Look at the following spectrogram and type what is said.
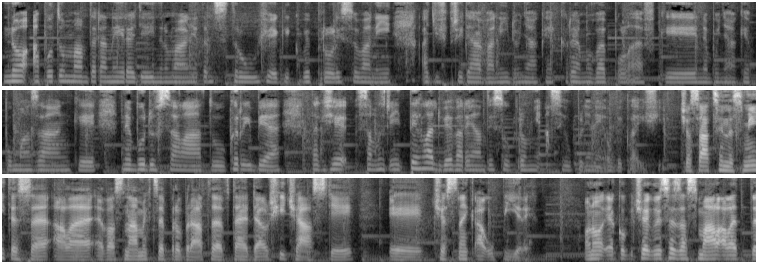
No a potom mám teda nejraději normálně ten stroužek, jakoby prolisovaný, ať už přidávaný do nějaké krémové polévky, nebo nějaké pomazánky, nebo do salátu, k rybě. Takže samozřejmě tyhle dvě varianty jsou pro mě asi úplně nejobvyklejší. Časáci, nesmějte se, ale Eva s námi chce probrat v té další části i česnek a upíry. Ono, jako člověk by se zasmál, ale ty,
